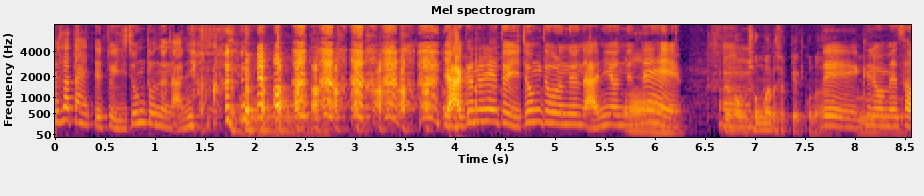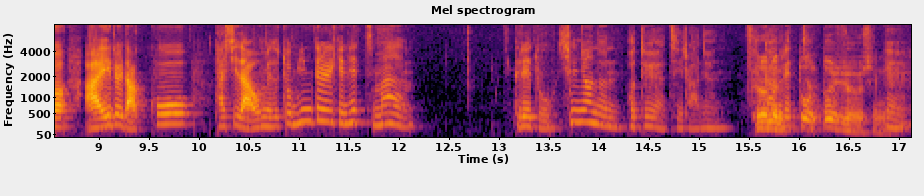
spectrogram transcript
회사 다닐 때 또 이 정도는 아니었거든요. 음. 야근을 해도 이 정도는 아니었는데 스트레스 음. 엄청 받으셨겠구나. 네 음. 그러면서 아이를 낳고 다시 나오면서 좀 힘들긴 했지만 그래도 10년은 버텨야지라는 생각을 그러면 했죠. 또, 또 주신 게 네.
